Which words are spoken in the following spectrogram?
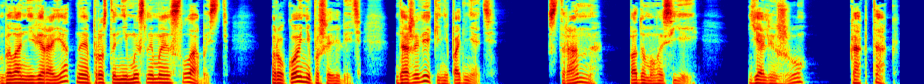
была невероятная, просто немыслимая слабость. Рукой не пошевелить, даже веки не поднять. «Странно», — подумалось ей. «Я лежу? Как так?»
